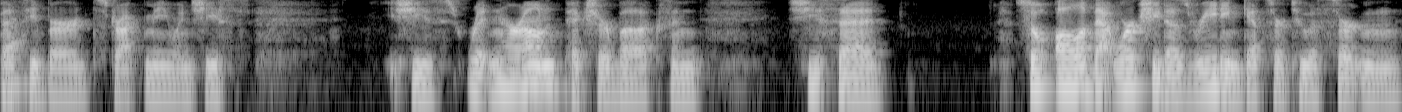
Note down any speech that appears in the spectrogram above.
Betsy Bird struck me when she's she's written her own picture books and she said so all of that work she does reading gets her to a certain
